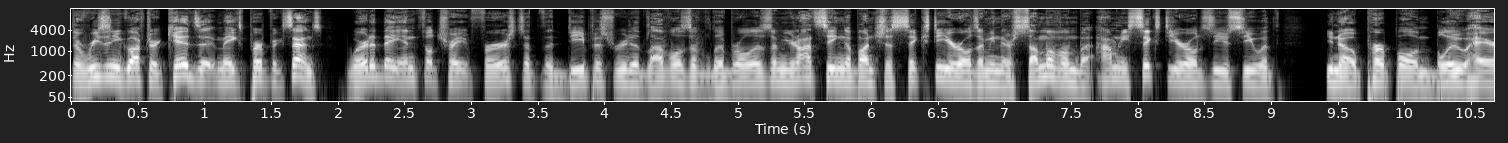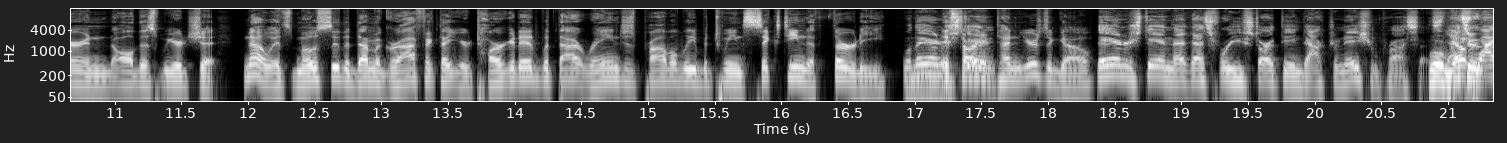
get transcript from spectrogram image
the reason you go after kids it makes perfect sense where did they infiltrate first at the deepest rooted levels of liberalism you're not seeing a bunch of 60 year olds i mean there's some of them but how many 60 year olds do you see with you know purple and blue hair and all this weird shit no it's mostly the demographic that you're targeted with that range is probably between 16 to 30 Well, they mm. it started understand. 10 years ago They understand that that's where you start the indoctrination process. Well, that's because why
